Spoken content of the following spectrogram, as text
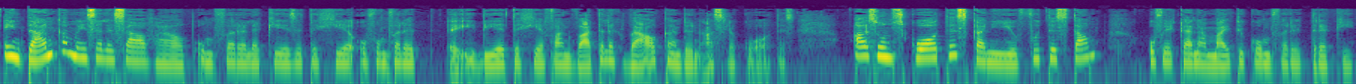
En dan kan mense hulle self help om vir hulle keuse te gee of om vir hulle 'n idee te gee van wat hulle wel kan doen as hulle kwaad is. As ons kwaad is, kan jy jou voete stamp of jy kan na my toe kom vir 'n drukkie,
